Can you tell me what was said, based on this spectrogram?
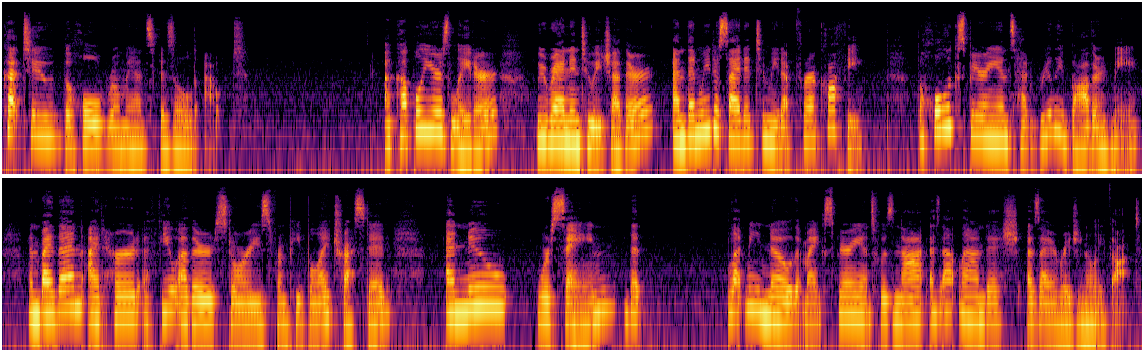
Cut to the whole romance fizzled out. A couple years later, we ran into each other, and then we decided to meet up for a coffee. The whole experience had really bothered me, and by then I'd heard a few other stories from people I trusted and knew were sane that let me know that my experience was not as outlandish as I originally thought.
